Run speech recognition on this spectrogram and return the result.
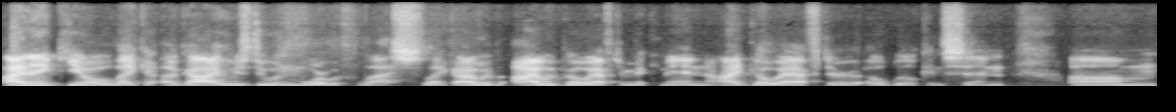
I think, you know, like a guy who's doing more with less, like I would, I would go after McMinn. I'd go after a Wilkinson. Um,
